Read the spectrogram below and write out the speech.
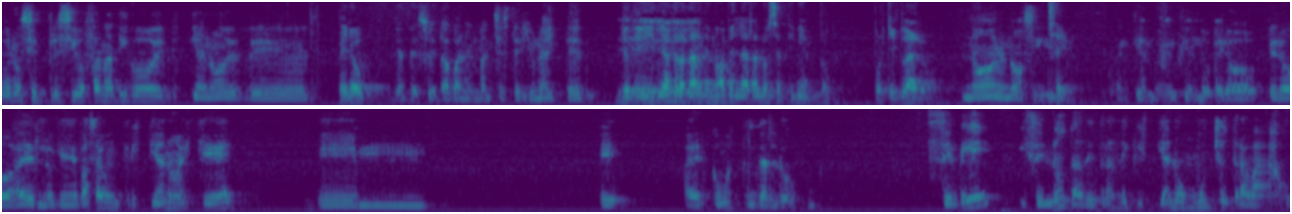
Bueno, siempre he sido fanático de Cristiano desde, Pero, desde su etapa en el Manchester United. Yo te diría eh, tratar de no apelar a los sentimientos, porque claro... No, no, no, sí. sí. Entiendo, entiendo. Pero, pero a ver, lo que me pasa con Cristiano es que... Em, eh, a ver, ¿cómo explicarlo? Se ve y se nota detrás de Cristiano mucho trabajo,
